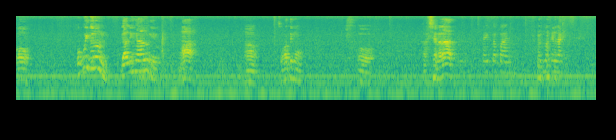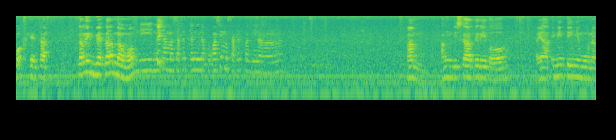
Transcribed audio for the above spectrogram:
Oh. Huwag mo'y ganun. Galing nga lang eh. Ah. Ah. Sukatin mo. Oo. Kasya na lahat. Kahit pa paano. Makilaki. Okay na. Narinig, naramdaman mo? Hindi na siya masakit kanina po kasi masakit pag ginanga. Ma'am, ang diskarte rito, kaya i-maintain nyo muna.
